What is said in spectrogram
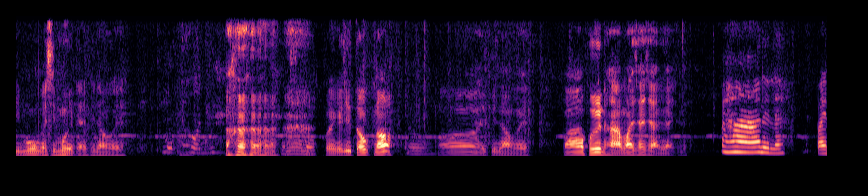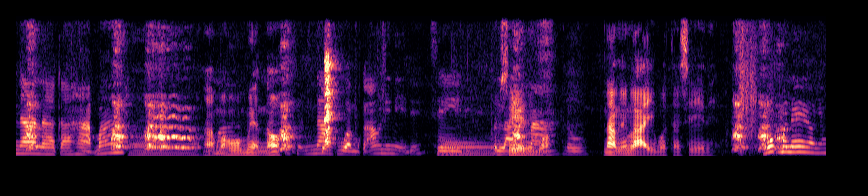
ย4โมงก็สิมืดแล้วพี่น้องเอ้ยหมุกคนเพิ่นก็สิตกเนาะโดยโอ้ยพี่น้องเอ้ยป้าพื้นหามาใช้ใช้เอ้ยนี่ไปหานี่แหละไปนานแล้วก็หาบมาอ่าหามาโฮมเมนเนาะ น้ำท่วมก็เอานี่นี่เด้เซนี่อ๋อเพิ่นลาเซยนี่มาบ่โดยน้ำยังไหลบ่ทางเซนี่บุกมาแล้วยังน้อยเดียว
